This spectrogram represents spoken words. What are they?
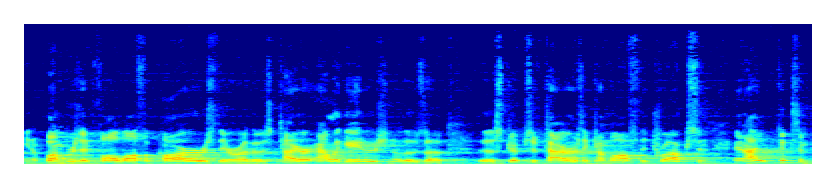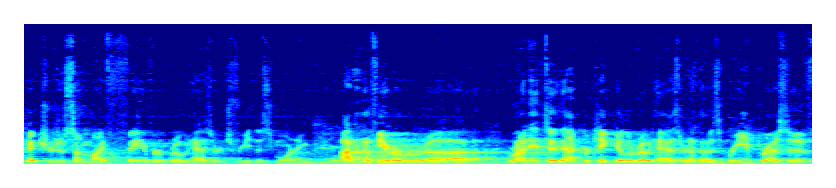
you know, bumpers that fall off of cars. There are those tire alligators, you know, those uh, strips of tires that come off the trucks. And, and I took some pictures of some of my favorite road hazards for you this morning. I don't know if you've ever uh, run into that particular road hazard. I thought it was pretty impressive.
